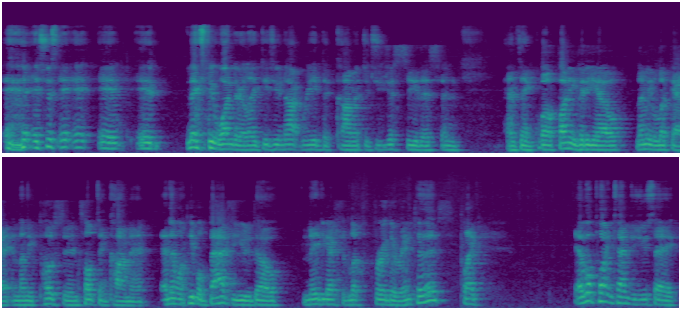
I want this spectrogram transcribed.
it's just it, it it it makes me wonder like did you not read the comment did you just see this and and think well funny video let me look at it and let me post an insulting comment and then when people badger you to go maybe i should look further into this like at what point in time did you say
